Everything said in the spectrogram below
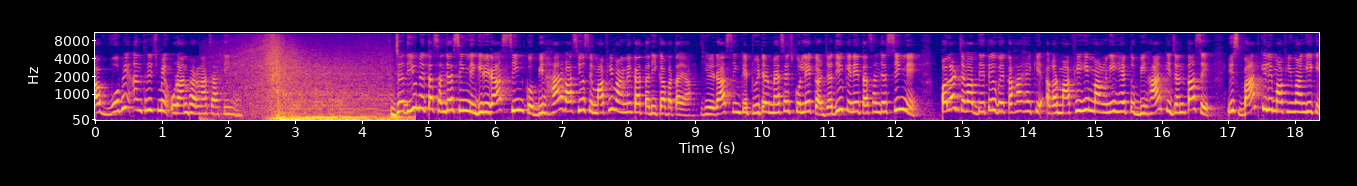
अब वो भी अंतरिक्ष में उड़ान भरना चाहती हैं। जदयू नेता संजय सिंह ने गिरिराज सिंह को बिहार वासियों से माफ़ी मांगने का तरीका बताया। गिरिराज सिंह के ट्विटर मैसेज को लेकर जदयू के नेता संजय सिंह ने पलट जवाब देते हुए कहा है कि अगर माफ़ी ही मांगनी है तो बिहार की जनता से इस बात के लिए माफ़ी मांगी कि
